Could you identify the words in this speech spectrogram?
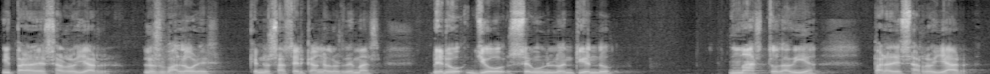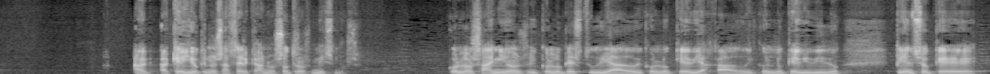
y para desarrollar los valores que nos acercan a los demás, pero yo, según lo entiendo, más todavía para desarrollar aquello que nos acerca a nosotros mismos. Con los años y con lo que he estudiado y con lo que he viajado y con lo que he vivido, pienso que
